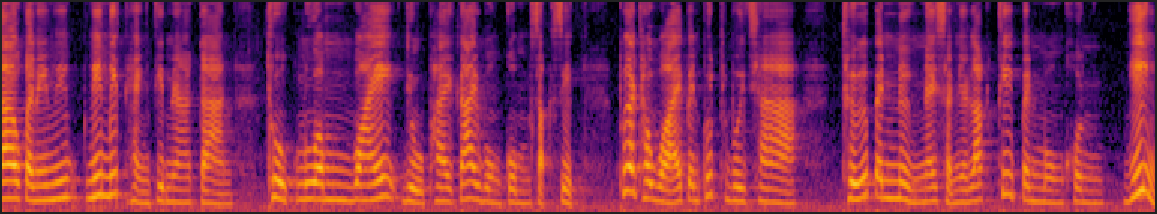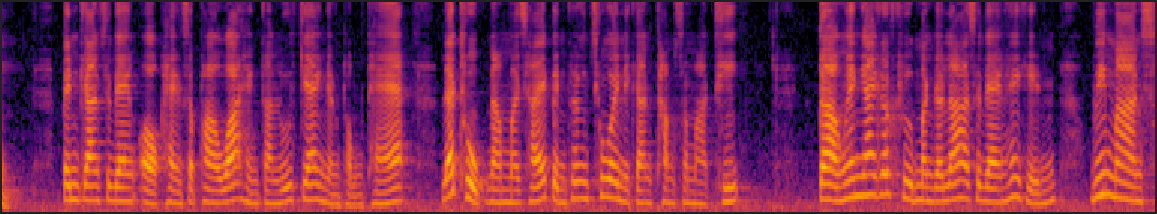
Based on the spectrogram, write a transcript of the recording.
ราวกับในนินิมิตแห่งจินตนาการ ถูกรวมไว้อยู่ภายใต้วงกลมศักดิ์สิทธิ์ เพื่อถวายเป็นพุทธบูชา ถือเป็นหนึ่งในสัญลักษณ์ที่เป็นมงคลยิ่ง เป็นการแสดงออกแห่งสภาวะแห่งการรู้แจ้งอย่างถ่องแท้ และถูกนำมาใช้เป็นเครื่องช่วยในการทำสมาธิ กล่าวง่าย ๆ ก็คือมันดาล่าแสดงให้เห็นวิมานส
